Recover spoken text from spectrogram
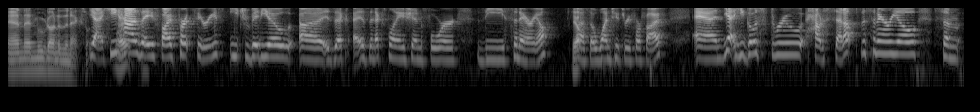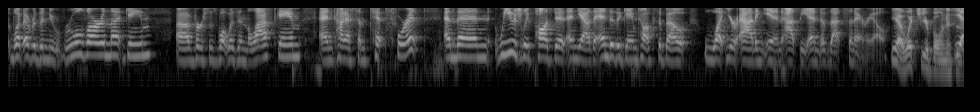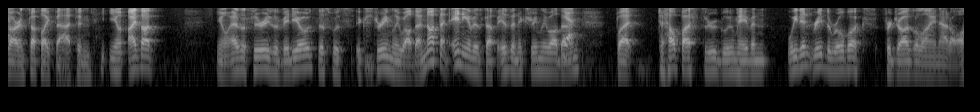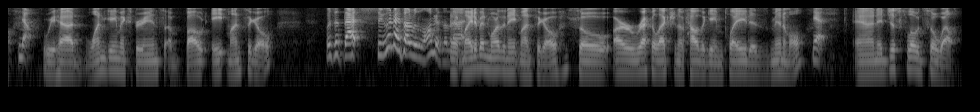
and then moved on to the next one. Yeah, he Right? has a five part series. Each video uh, is ex- is an explanation for the scenario. Yeah. Uh, so one, two, three, four, five. And yeah, he goes through how to set up the scenario, some whatever the new rules are in that game uh, versus what was in the last game, and kind of some tips for it. And then we usually paused it, and yeah, the end of the game talks about what you're adding in at the end of that scenario. yeah, what your bonuses Yeah. are and stuff like that. And you know, I thought, you know, as a series of videos, this was extremely well done. Not that any of his stuff isn't extremely well done, Yeah. but to help us through Gloomhaven, we didn't read the rule books for Jaws the Lion at all. No. We had one game experience about eight months ago. Was it that soon? I thought it was longer than that. It might have been more than eight months ago. So our recollection of how the game played is minimal. Yeah. And it just flowed so well.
